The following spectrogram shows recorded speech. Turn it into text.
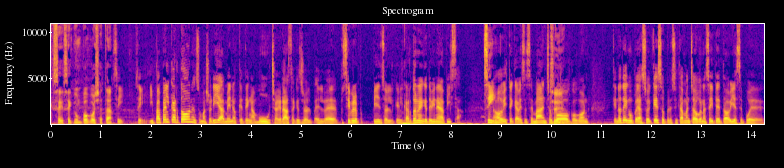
se seque un poco, ya está. Sí, sí. Y papel cartón, en su mayoría, a menos que tenga mucha grasa, qué sé yo. el- el- eh, siempre pienso, el, el cartón en el que te viene la pizza. Sí. ¿no? Viste que a veces se mancha un Sí. poco con... Que no tenga un pedazo de queso, pero si está manchado con aceite todavía se puede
